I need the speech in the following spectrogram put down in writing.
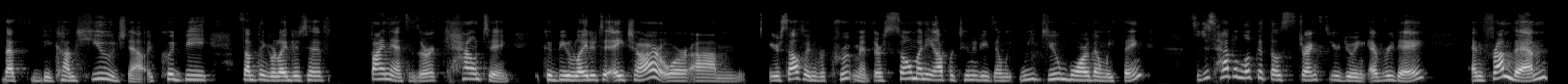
that's become huge now. It could be something related to finances or accounting. It could be related to HR or um, yourself in recruitment. There's so many opportunities, and we, we do more than we think. So just have a look at those strengths you're doing every day. And from them,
